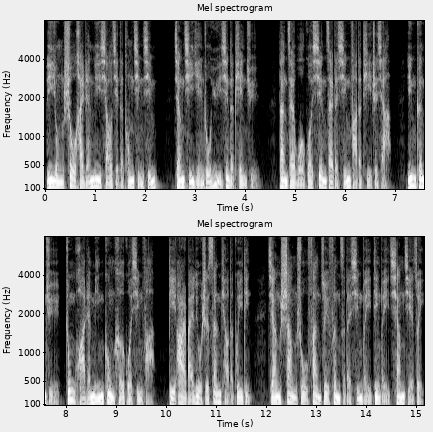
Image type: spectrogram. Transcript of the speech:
利用受害人李小姐的同情心，将其引入预先的骗局。但在我国现在的刑法的体制下，应根据《中华人民共和国刑法》第二百六十三条的规定，将上述犯罪分子的行为定为枪劫罪。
